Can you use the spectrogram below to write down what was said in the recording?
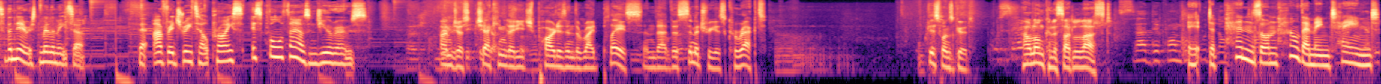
to the nearest millimetre. Their average retail price is 4,000 euros. I'm just checking that each part is in the right place and that the symmetry is correct. This one's good. How long can a saddle last? It depends on how they're maintained.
